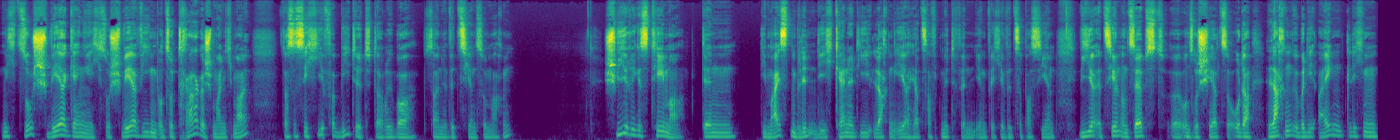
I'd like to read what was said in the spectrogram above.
nicht so schwergängig, so schwerwiegend und so tragisch manchmal, dass es sich hier verbietet, darüber seine Witzchen zu machen? Schwieriges Thema, denn die meisten Blinden, die ich kenne, die lachen eher herzhaft mit, wenn irgendwelche Witze passieren. Wir erzählen uns selbst äh, unsere Scherze oder lachen über die eigentlichen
